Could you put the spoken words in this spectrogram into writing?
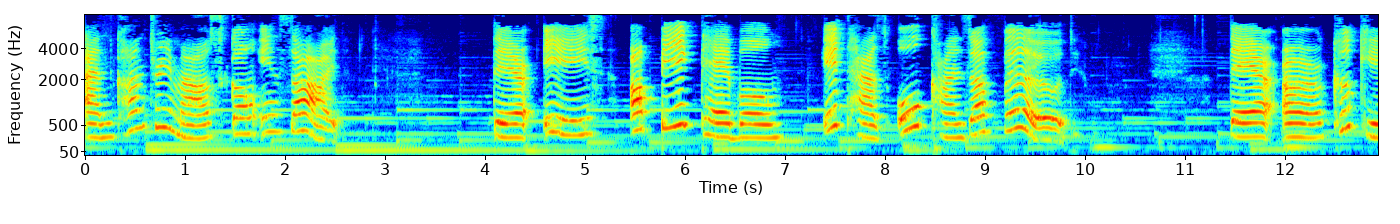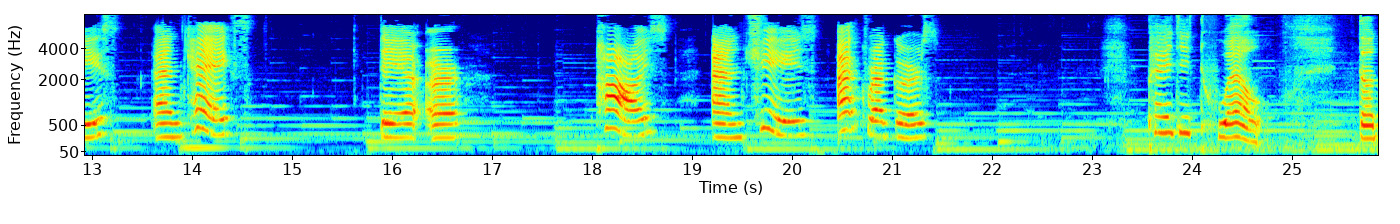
and country mouse go inside. There is a big table. It has all kinds of food. There are cookies and cakes. There are pies and cheese crackers. Page 12. The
